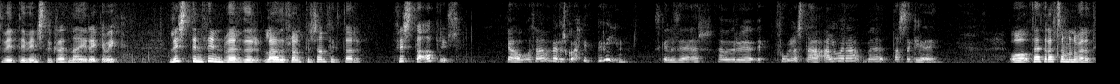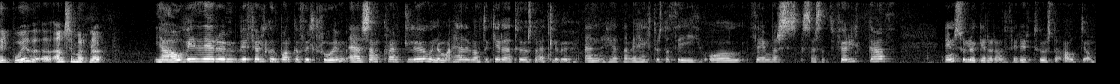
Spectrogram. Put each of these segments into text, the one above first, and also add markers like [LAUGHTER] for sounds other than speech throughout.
Oddviti vinstri græna í Reykjavík. Listin þinn verður lagður fram til samþygtar 1. apríl. Já, og það verður sko ekkert grín, skal ég segja þér. Það verður fúlasta alvara með dassagliði. Og þetta er allt saman að vera tilbúið, ansi mörgnöfn. Já, við erum, við fjölgum borgarfulltrúum, eða samkvæmt lögunum hefðum við átt að gera það 2011, en hérna við heittust á því og þeim var sérstaklega fjölgað eins og lög gera ráð fyrir 2018.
